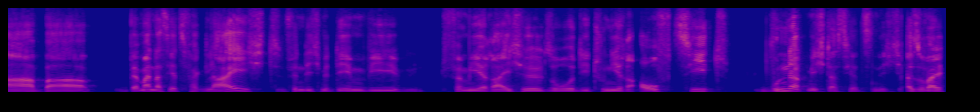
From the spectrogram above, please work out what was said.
Aber wenn man das jetzt vergleicht, finde ich, mit dem, wie Familie Reichel so die Turniere aufzieht, wundert mich das jetzt nicht. Also, weil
